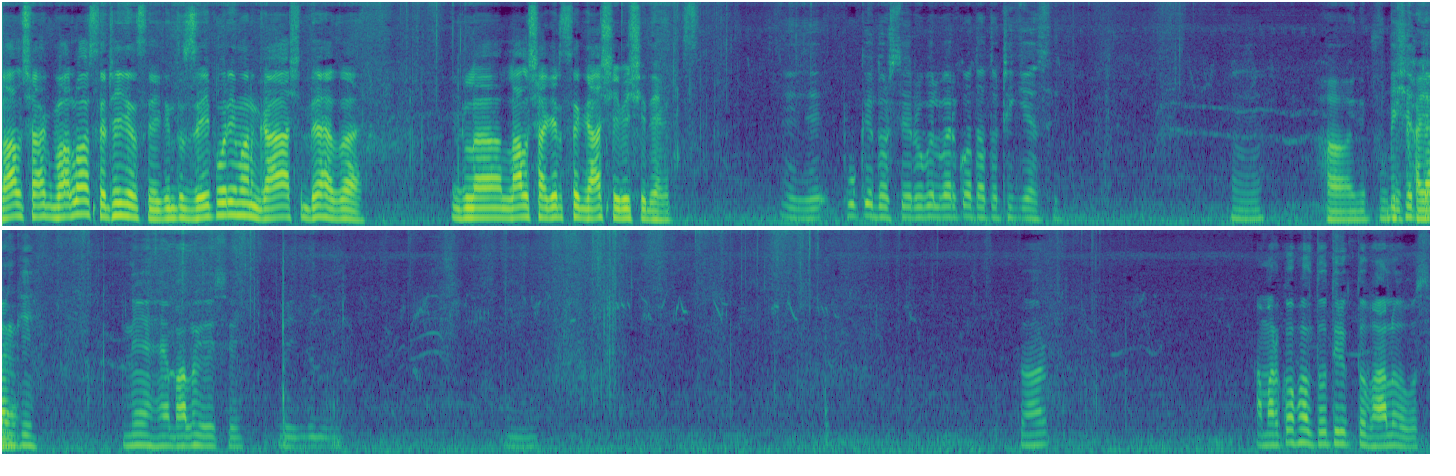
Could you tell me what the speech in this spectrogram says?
লাল শাক ভালো আছে ঠিক আছে কিন্তু যেই পরিমাণ ঘাস দেখা যায় এগুলা লাল শাকের চেয়ে ঘাসই বেশি দেখা যাচ্ছে এই যে পুকে ধরছে রুবেল ভাইয়ের কথা তো ঠিকই আছে। হ্যাঁ এই যে নে হ্যাঁ ভালো হয়েছে বিষ দিয়ে দিবি। হুম। তো আর আমার কপাল তো অতিরিক্ত ভালো অবশ্য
